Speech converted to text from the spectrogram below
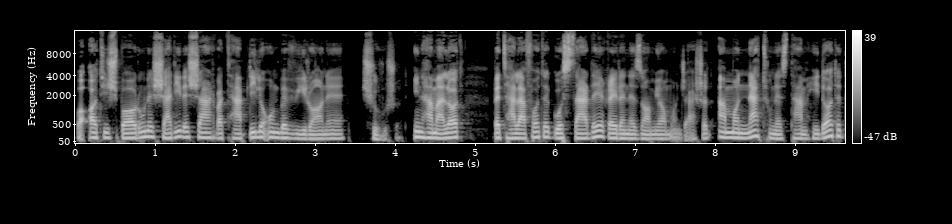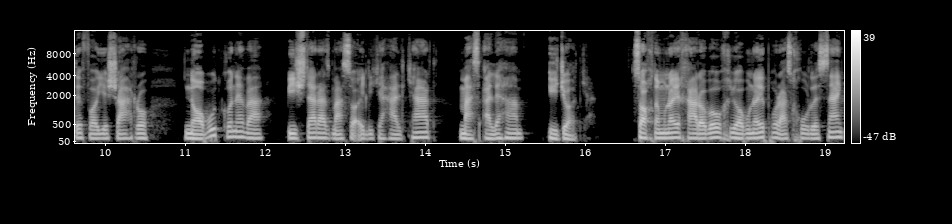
با آتیش بارون شدید شهر و تبدیل اون به ویرانه شروع شد. این حملات به تلفات گسترده غیر نظامی ها منجر شد اما نتونست تمهیدات دفاعی شهر رو نابود کنه و بیشتر از مسائلی که حل کرد مسئله هم ایجاد کرد. های خرابه و های پر از خورد سنگ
